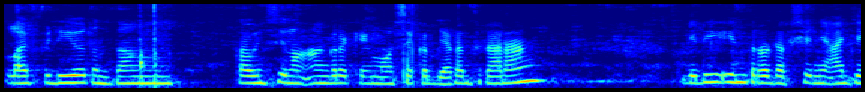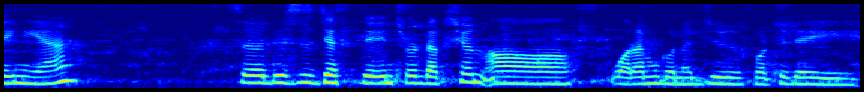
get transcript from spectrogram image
live video tentang kawin silang anggrek yang mau saya kerjakan sekarang. Jadi introductionnya aja ini ya so this is just the introduction of what I'm gonna do for today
